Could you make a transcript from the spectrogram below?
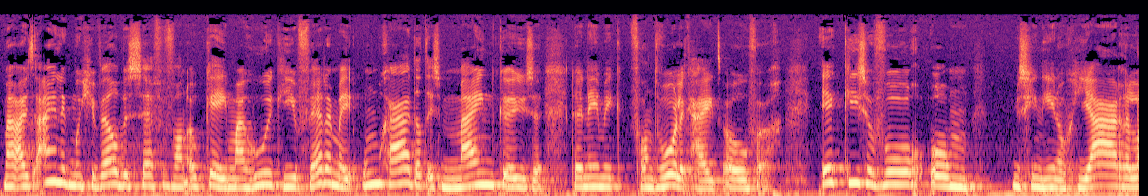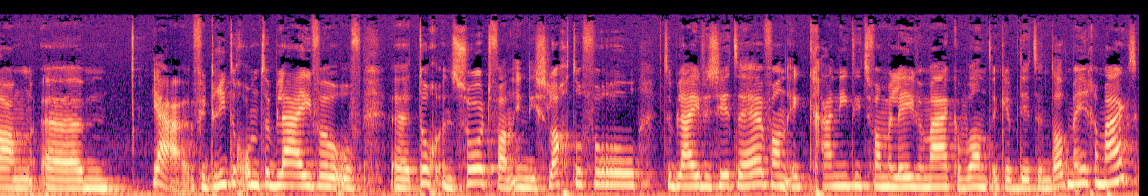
Maar uiteindelijk moet je wel beseffen van oké, maar hoe ik hier verder mee omga, dat is mijn keuze. Daar neem ik verantwoordelijkheid over. Ik kies ervoor om misschien hier nog jarenlang. Ehm, ja, verdrietig om te blijven. Of uh, toch een soort van in die slachtofferrol te blijven zitten. Hè? Van ik ga niet iets van mijn leven maken, want ik heb dit en dat meegemaakt.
